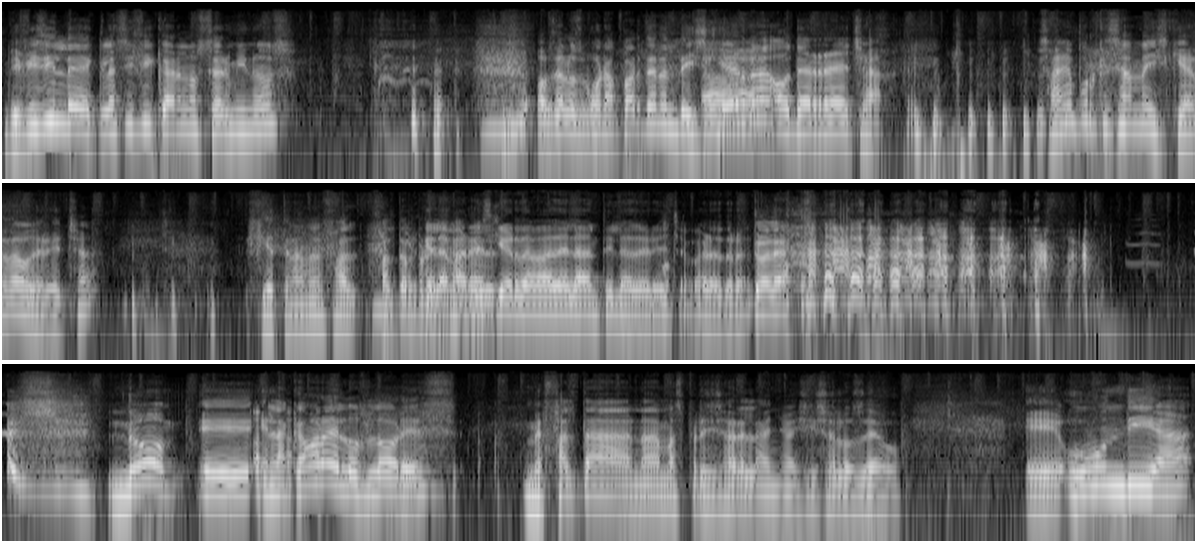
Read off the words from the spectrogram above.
difícil de clasificar en los términos. o sea, los Bonaparte eran de izquierda Ay. o derecha. ¿Saben por qué se llama izquierda o derecha? Fíjate, nada más fal- falta Porque la mano el- izquierda va adelante y la derecha para atrás. No, eh, en la Cámara de los Lores, me falta nada más precisar el año, ahí sí se los debo. Eh, hubo un día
